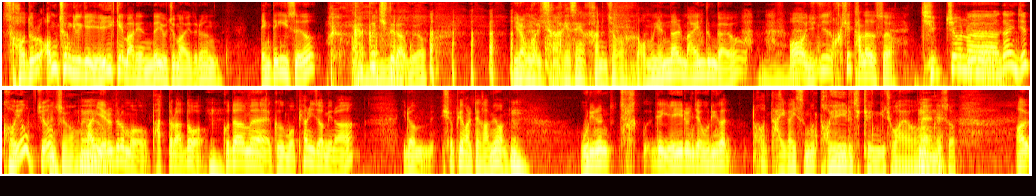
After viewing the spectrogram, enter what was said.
서두를 엄청 길게 예의있게 말했는데 요즘 아이들은 땡땡이 있어요? 끝이더라고요. 이런 걸 이상하게 생각하는 저 너무 옛날 마인드인가요? 어, 이제 확실히 달라졌어요. 집 전화가 이제 거의 없죠. 그렇죠. 네. 아니 예를 들어 뭐 받더라도 그 다음에 그 뭐 편의점이나 이런 쇼핑할 때 가면 음. 우리는 자꾸 그 예의를 이제 우리가 또 나이가 있으면 더 예의를 지키는 게 좋아요. 네네. 그래서 아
